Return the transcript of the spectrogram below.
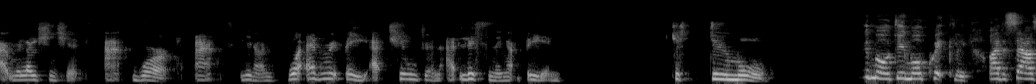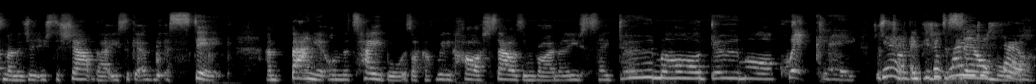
at relationships, at work, at, you know, whatever it be, at children, at listening, at being. Just do more. do more, do more quickly. I had a sales manager that used to shout that. He used to get a, a stick and bang it on the table. It was like a really harsh sales environment. I used to say, "Do more, do more, quickly." Just try to get people to sell more.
